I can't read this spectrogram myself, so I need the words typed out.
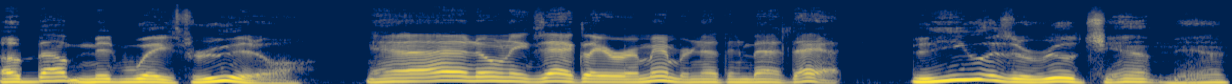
about midway through it all. Now, I don't exactly remember nothing about that. But he was a real champ, man,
